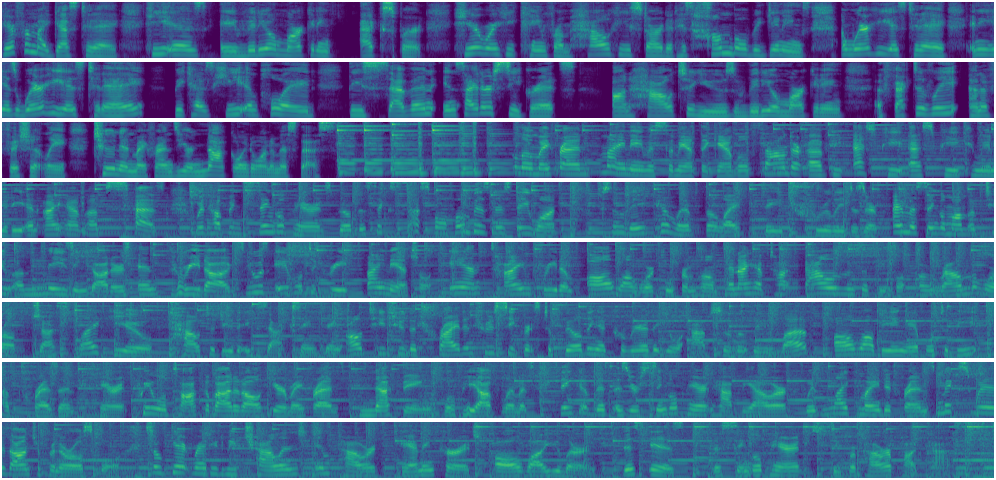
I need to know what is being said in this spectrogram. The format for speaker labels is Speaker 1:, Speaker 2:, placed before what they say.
Speaker 1: Hear from my guest today. He is a video marketing expert. Hear where he came from, how he started, his humble beginnings, and where he is today. And he is where he is today because he employed these seven insider secrets on how to use video marketing effectively and efficiently. Tune in, my friends. You're not going to want to miss this. Hello, my friend. My name is Samantha Gamble, founder of the SPSP community, and I am obsessed with helping single parents build the successful home business they want so they can live the life they truly deserve. I'm a single mom of two amazing daughters and three dogs who was able to create financial and time freedom all while working from home. And I have taught thousands of people around the world, just like you, how to do the exact same thing. I'll teach you the tried and true secrets to building a career that you will absolutely love, all while being able to be a present parent. We will talk about it all here, my friends. Nothing will be off limits. Think of this as your single parent happy hour with like minded friends mixed with entrepreneurial school. So get ready to be challenged, empowered, and encouraged, all while you learn. This is the Single Parent Superpower Podcast.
